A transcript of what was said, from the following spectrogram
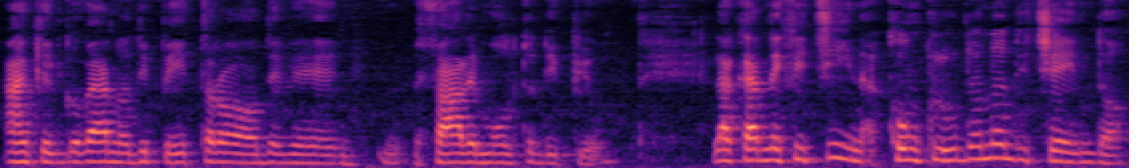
anche il governo di Petro deve fare molto di più. La carneficina concludono dicendo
